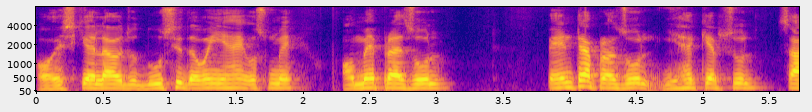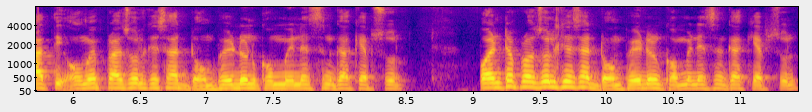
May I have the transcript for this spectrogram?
और इसके अलावा जो दूसरी दवाइयाँ हैं, उसमें ओमेप्राजोल पेंटाप्राजोल यह कैप्सूल साथ ही ओमेप्राजोल के साथ डोम्फेडोन कॉम्बिनेशन का कैप्सूल पेंटाप्राजोल के साथ डोम्फेडोन कॉम्बिनेशन का कैप्सूल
